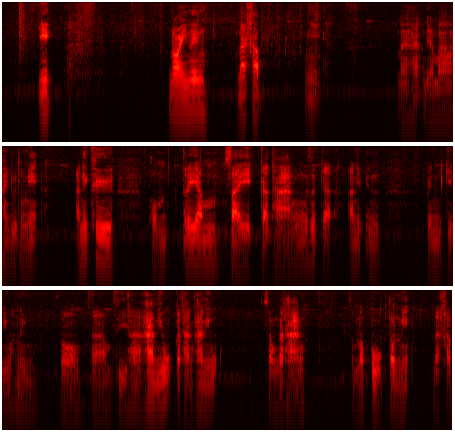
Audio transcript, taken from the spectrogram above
13 อีก หน่อยหนึงนะครับ นี่นะฮะเดี๋ยวมาให้ดูตรงนี้ อันนี้คือผมเตรียมใส่กระถางรู้สึกจะอันนี้เป็นเป็นกี่นิ้วหนึ่งสองสามสี่ห้าห้านิ้ว กระถางห้านิ้วสองกระถางสำหรับปลูกต้นนี้นะครับ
